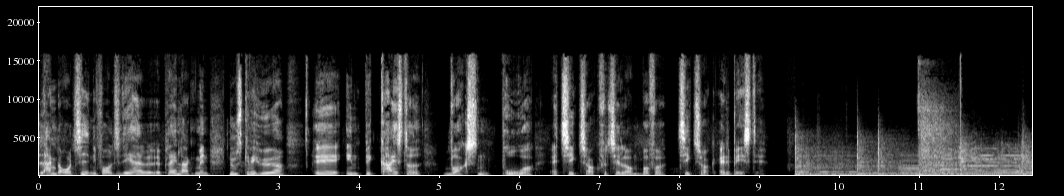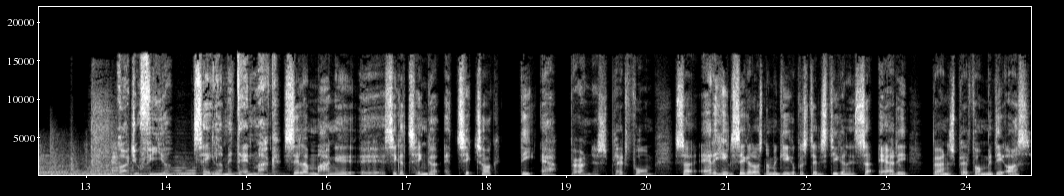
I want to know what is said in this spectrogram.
langt over tiden i forhold til det her planlagt, men nu skal vi høre øh, en begejstret voksen bruger af TikTok fortælle om, hvorfor TikTok er det bedste. Radio 4 taler med Danmark. Selvom mange øh, sikkert tænker, at TikTok det er børnenes platform. Så er det helt sikkert også, når man kigger på statistikkerne, så er det børnenes platform, men det er også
